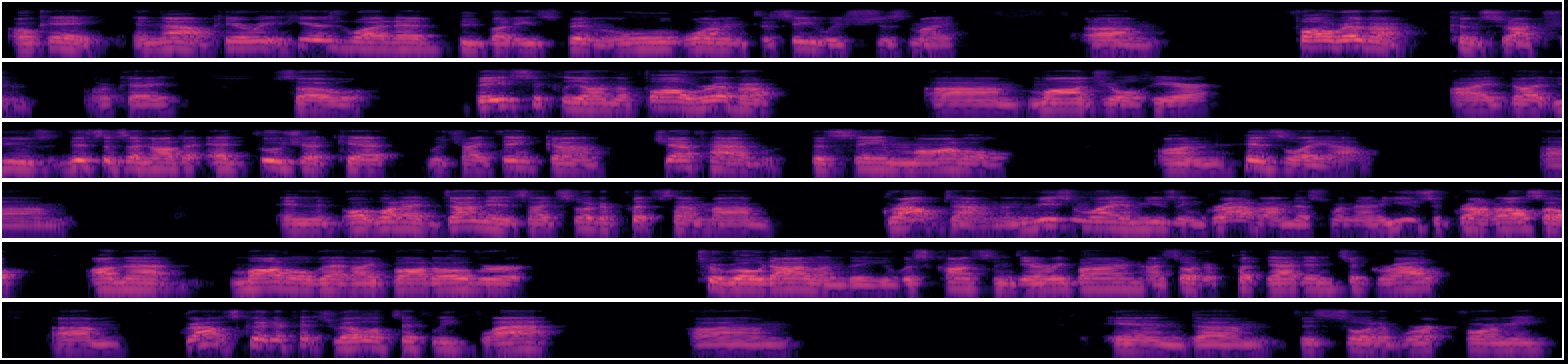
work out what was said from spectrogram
Okay, and now here here's what everybody's been wanting to see, which is my um, Fall River construction. Okay, so basically on the Fall River um, module here, I've uh, used this is another Ed Fuja kit, which I think uh, Jeff had the same model on his layout. Um, and what I've done is I've sort of put some um, grout down. And the reason why I'm using grout on this one, and I use the grout also on that model that I brought over to Rhode Island, the Wisconsin Dairy Barn. I sort of put that into grout. Um, grout's good if it's relatively flat. Um, and um, this sort of worked for me.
